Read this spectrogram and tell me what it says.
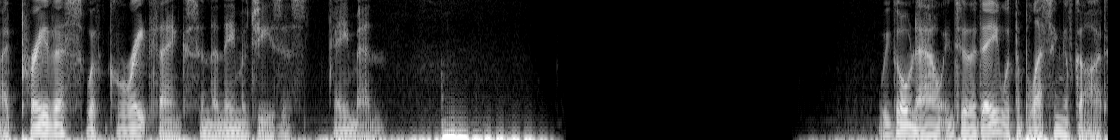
I pray this with great thanks in the name of Jesus. Amen. We go now into the day with the blessing of God.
